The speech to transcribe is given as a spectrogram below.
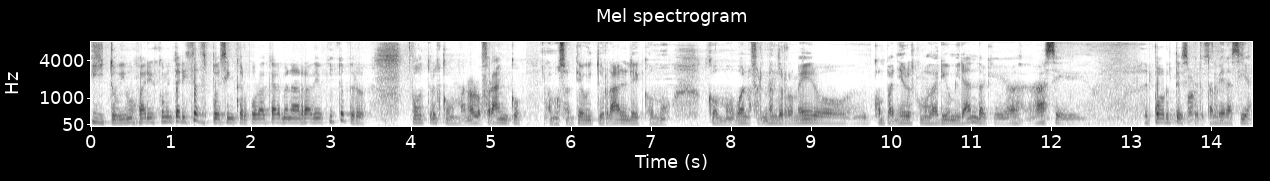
Y tuvimos varios comentaristas, después se incorporó a Carmen a Radio Quito, pero otros como Manolo Franco, como Santiago Iturralde, como, como bueno, Fernando Romero, compañeros como Darío Miranda, que hace deportes, pero también hacía,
